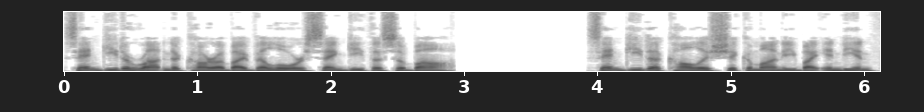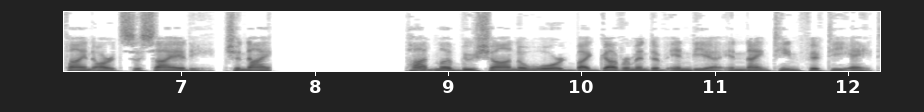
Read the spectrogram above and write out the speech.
Sangeeta Ratnakara by Vellore Sangeetha Sabha Sangeeta Kala Shikhamani by Indian Fine Arts Society, Chennai Padma Bhushan Award by Government of India in 1958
